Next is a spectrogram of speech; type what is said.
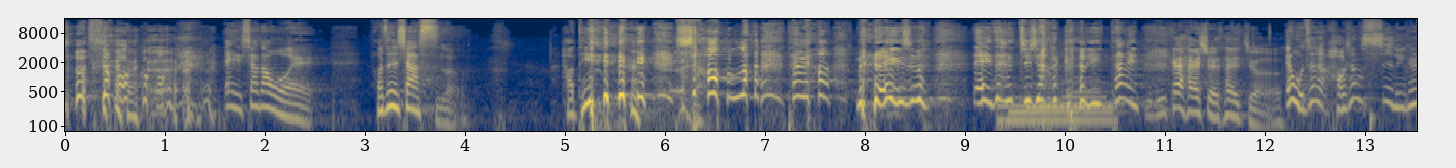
做效果，哎、吓到我哎、我真的吓死了。好听，笑烂，美人鱼是不是？哎、这居家隔离太，离开海水太久了，哎我真的好像是离开，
